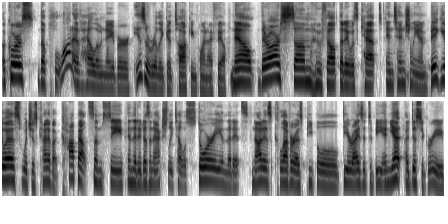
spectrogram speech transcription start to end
Of course, the plot of Hello Neighbor is a really good talking point, I feel. Now, there are some who felt that it was kept intentionally ambiguous, which is kind of a cop out, some see, and that it doesn't actually tell a story and that it's not as clever as people theorize it to be. And yet, I disagree.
